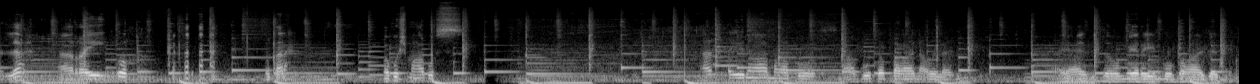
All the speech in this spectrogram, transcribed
Ala, aray ko. so tara. Babush mga boss. At ayun na nga mga boss, naabutan pa nga na ulan. Ayan, so may rainbow pa nga dyan.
